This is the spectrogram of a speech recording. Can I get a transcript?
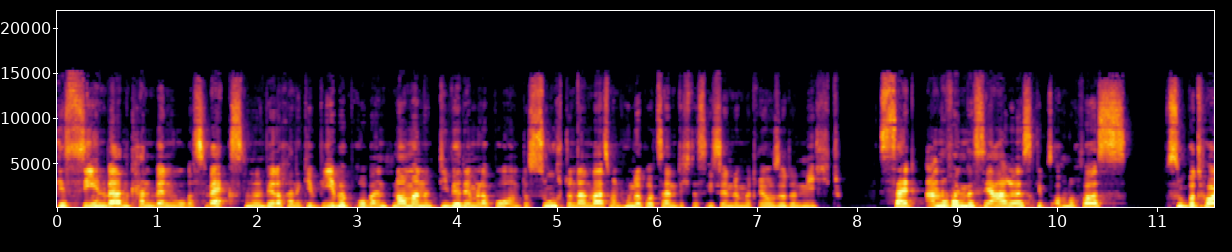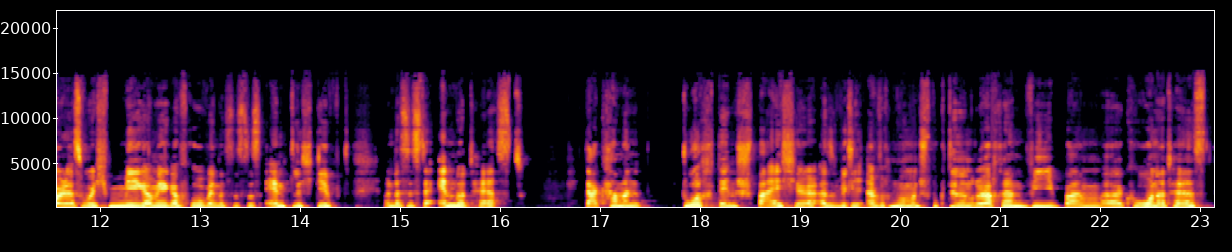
gesehen werden kann, wenn wo was wächst. Und dann wird auch eine Gewebeprobe entnommen und die wird im Labor untersucht und dann weiß man hundertprozentig, das ist Endometriose oder nicht. Seit Anfang des Jahres gibt's auch noch was super Tolles, wo ich mega, mega froh bin, dass es das endlich gibt. Und das ist der Endotest. Da kann man durch den Speichel, also wirklich einfach nur, man spuckt in den Röhrchen wie beim äh, Corona-Test,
